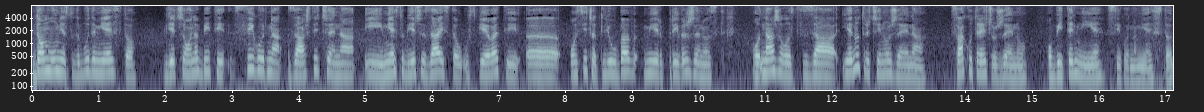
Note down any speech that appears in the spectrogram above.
Dom umjesto da bude mjesto gdje će ona biti sigurna, zaštićena i mjesto gdje će zaista uspjevati e, osjećati ljubav, mir, privrženost. nažalost, za jednu trećinu žena, svaku treću ženu, obitelj nije sigurno mjesto.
